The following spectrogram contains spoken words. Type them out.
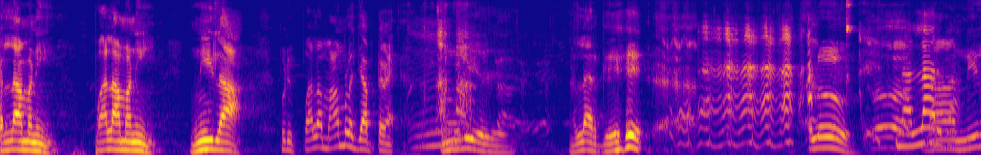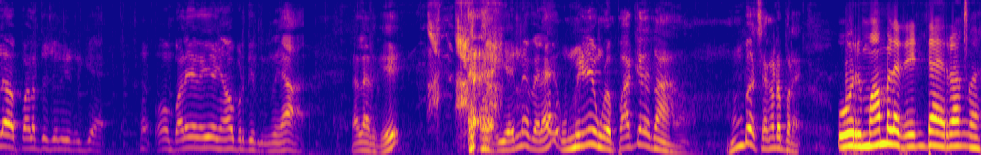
கல்லாமணி பாலாமணி நீலா இப்படி பல மாம்பழம் சாப்பிட்டவன். உண்மையிலேயே நல்லா இருக்கு. ஹலோ. நல்லா நான் நீலா பழத்தை சொல்லிட்டு இருக்கேன். உன் பழைய கையை ஞாபகப்படுத்திட்டு இருக்கியா? நல்லா இருக்கு. என்ன விலை? உண்மையிலேயே உங்களை பார்க்க நான். ரொம்ப சங்கடப்படுறேன். ஒரு மாம்பழம் ரெண்டாயிரம் ரூபாங்க.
